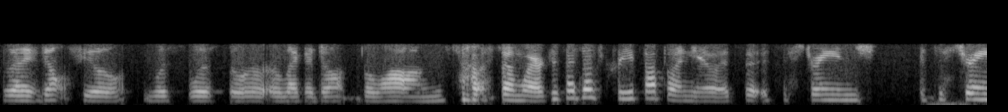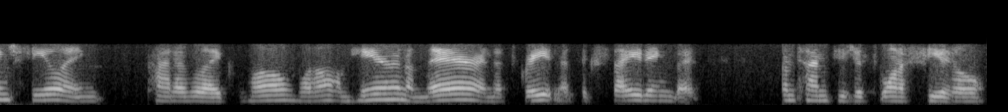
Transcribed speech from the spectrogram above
so that I don't feel listless or, or like I don't belong somewhere because that does creep up on you. It's a, it's a strange it's a strange feeling, kind of like well well I'm here and I'm there and that's great and that's exciting, but sometimes you just want to feel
